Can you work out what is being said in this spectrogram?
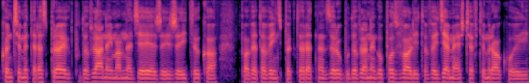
kończymy teraz projekt budowlany i mam nadzieję, że jeżeli tylko Powiatowy Inspektorat Nadzoru Budowlanego pozwoli, to wejdziemy jeszcze w tym roku i,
